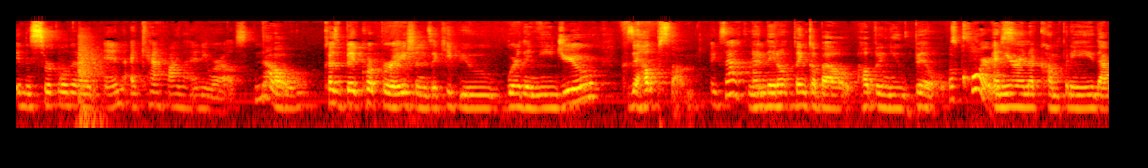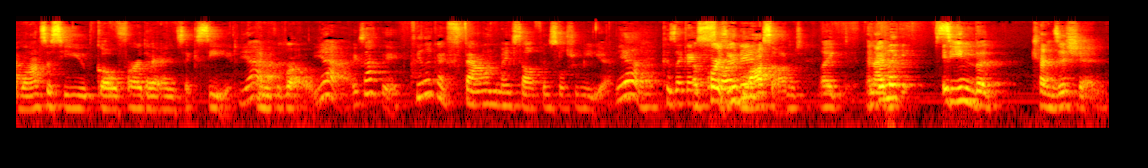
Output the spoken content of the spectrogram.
in the circle that I'm in. I can't find that anywhere else. No, because big corporations they keep you where they need you because it helps them, Exactly. and they don't think about helping you build. Of course. And you're in a company that wants to see you go further and succeed yeah and grow. Yeah, exactly. I feel like I found myself in social media Yeah. because like I of course, started, you blossomed. Like, and I've like, seen the transition.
